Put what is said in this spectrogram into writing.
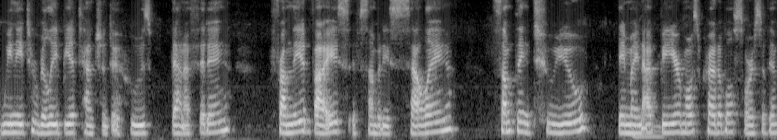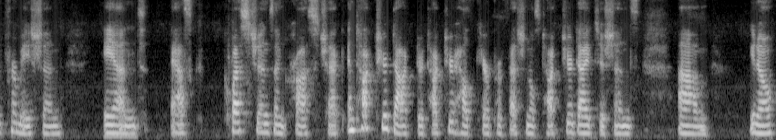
we need to really be attention to who's benefiting from the advice if somebody's selling something to you. They may not mm-hmm. be your most credible source of information and ask questions and cross check and talk to your doctor, talk to your healthcare professionals, talk to your dietitians. Um, you know,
